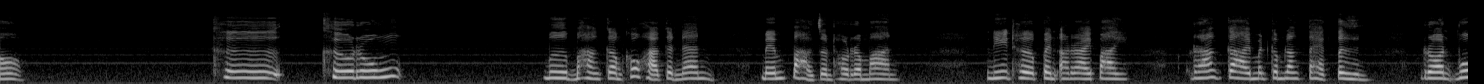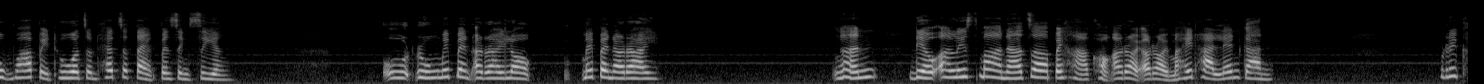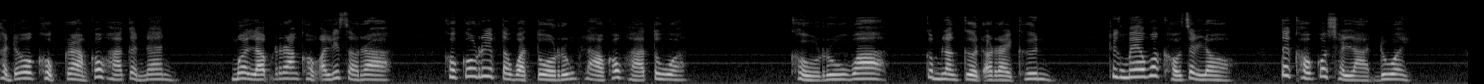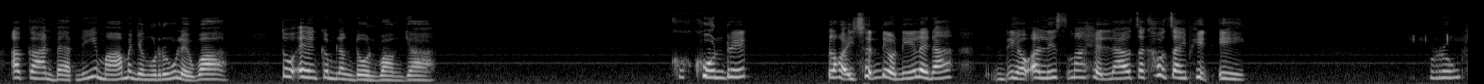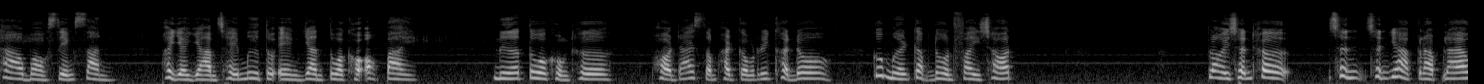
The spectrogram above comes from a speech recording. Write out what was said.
คือ คือรุ้ง มือบางกำเข้าหากันแน่น เม้มปากจนทรมาน นี่เธอเป็นอะไรไป ร่างกายมันกำลังแตกตื่น ร้อนวูบว่าไปทั่วจนแทบจะแตกเป็นเสียงๆอูรุ้งไม่เป็นอะไรหรอก ไม่เป็นอะไร งั้น เดี๋ยวอลิสมานะจะไปหาของอร่อยๆมาให้ทานเล่นกัน ริคาโดขบกรามเข้าหากันแน่น เมื่อรับร่างของอลิสรา เขาก็รีบตวัดตัวรุ้งพลาวเข้าหาตัว เขารู้ว่ากำลังเกิดอะไรขึ้น ถึงแม้ว่าเขาจะหลอแต่เขาก็ฉลาดด้วย อาการแบบนี้หมามันยังรู้เลยว่า ตัวเองกำลังโดนวางยา คุณริก ปล่อยฉันเดี๋ยวนี้เลยนะ เดี๋ยวอลิสมาเห็นแล้วจะเข้าใจผิดอีก รุ้งพลาวบอกเสียงสั่น พยายามใช้มือตัวเองยันตัวเขาออกไป เนื้อตัวของเธอ พอได้สัมผัสกับริคาโด ก็เหมือนกับโดนไฟช็อต ปล่อยฉันเถอะ ฉัน ฉันอยากกลับแล้ว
